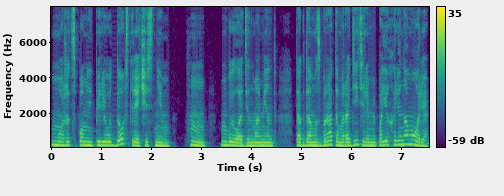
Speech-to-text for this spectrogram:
Может, вспомнить период до встречи с ним? Хм, был один момент. Тогда мы с братом и родителями поехали на море.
